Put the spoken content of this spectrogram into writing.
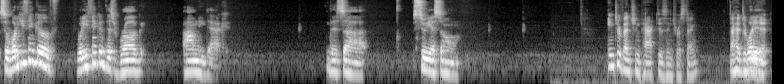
So what do you think of what do you think of this rug Omni deck? This uh Suya Som. Intervention Pact is interesting. I had to What read is- it,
